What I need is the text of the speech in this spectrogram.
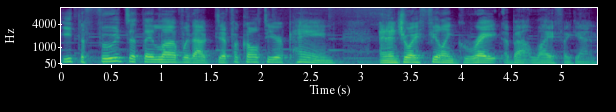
eat the foods that they love without difficulty or pain, and enjoy feeling great about life again.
